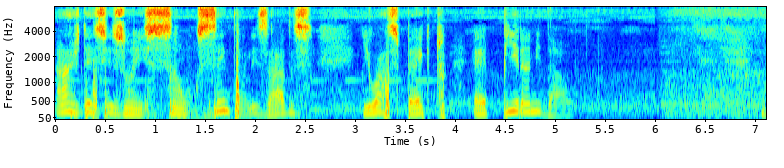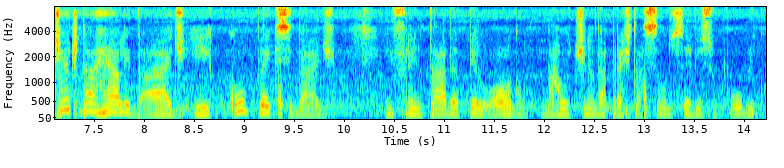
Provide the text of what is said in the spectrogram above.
as decisões são centralizadas e o aspecto é piramidal. Diante da realidade e complexidade enfrentada pelo órgão na rotina da prestação do serviço público,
